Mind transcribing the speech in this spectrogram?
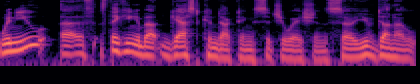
When you uh, thinking about guest conducting situations, so you've done a,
